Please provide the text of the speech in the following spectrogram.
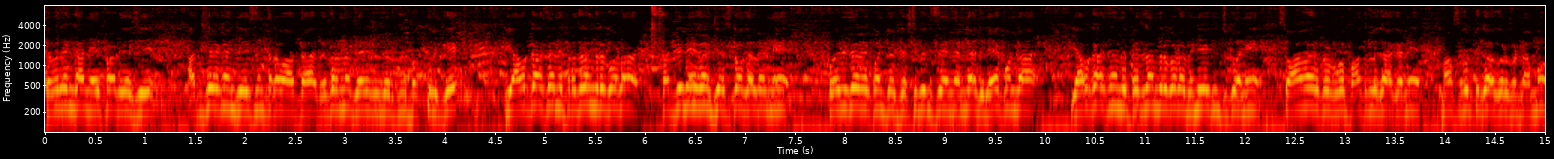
శివలింగాన్ని ఏర్పాటు చేసి అభిషేకం చేసిన తర్వాత వితరణ జరగడం జరుగుతుంది భక్తులకి. ఈ అవకాశాన్ని ప్రజలందరూ కూడా సద్వినియోగం చేసుకోగలరని పోయినసారి కొంచెం డిస్టర్బెన్స్ ఏంటంటే అది లేకుండా ఈ అవకాశం ప్రజలందరూ కూడా వినియోగించుకొని స్వామివారి కృప పాత్రలు కాగానే మనస్ఫూర్తిగా కోరుకుంటాము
